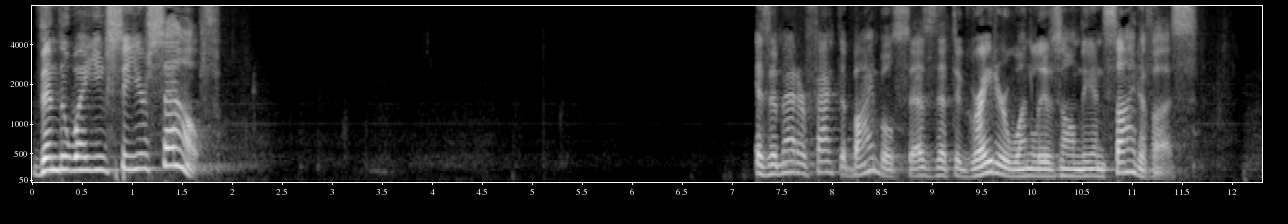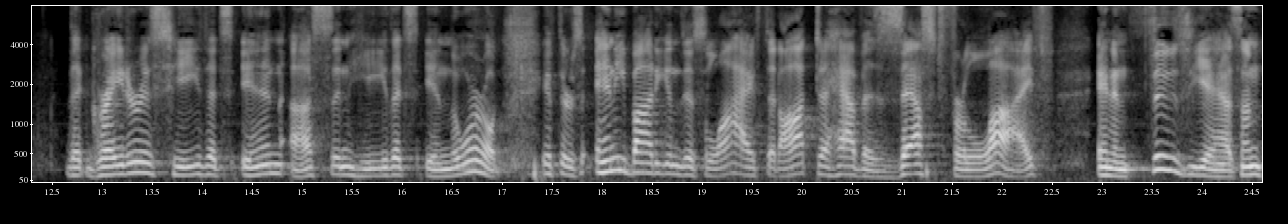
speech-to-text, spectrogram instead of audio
than the way you see yourself. As a matter of fact, the Bible says that the greater one lives on the inside of us. That greater is he that's in us than he that's in the world. If there's anybody in this life that ought to have a zest for life, an enthusiasm,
